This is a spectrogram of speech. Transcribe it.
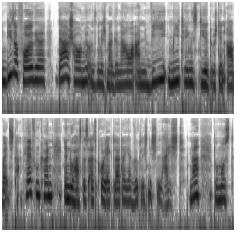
In dieser Folge, da schauen wir uns nämlich mal genauer an, wie Meetings dir durch den Arbeitstag helfen können, denn du hast es als Projektleiter ja wirklich nicht leicht. Ne? Du musst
